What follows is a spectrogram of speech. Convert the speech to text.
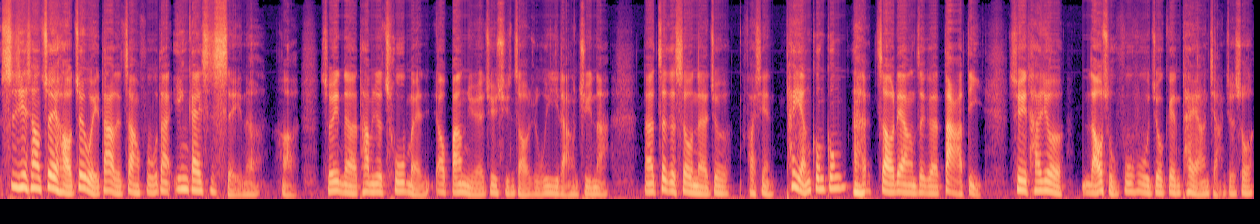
世界上最好最伟大的丈夫，那应该是谁呢？啊，所以呢，他们就出门要帮女儿去寻找如意郎君啊。那这个时候呢，就发现太阳公公照亮这个大地，所以他就老鼠夫妇就跟太阳讲，就说：“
